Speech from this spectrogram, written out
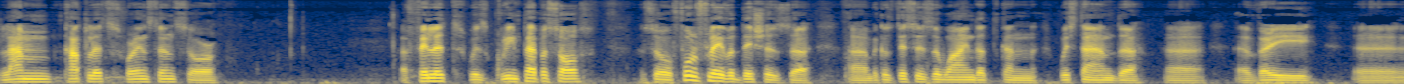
lamb cutlets, for instance, or a fillet with green pepper sauce. So full flavored dishes, uh, uh, because this is a wine that can withstand uh, uh a very uh,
